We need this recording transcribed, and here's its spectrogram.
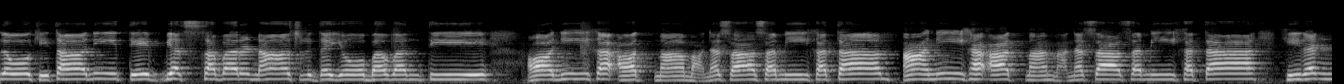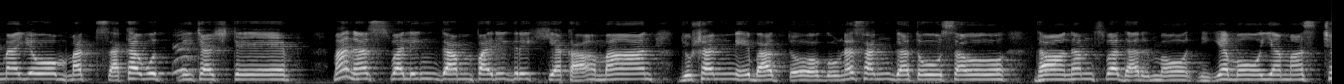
लोहितानि तेभ्यः सवर्णाश्रुतयो भवन्ति आनीह आत्मा मनसा समीहता। आनीह आत्मा मनसा समीहता। हिरण्मयो मत्सक उत्विचष्टे मनस्वलिङ्गं परिगृह्य कामान्। जुषन्निभक्तो गुणसङ्गतोऽसौ। दानं स्वधर्मो नियमोऽयमश्च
